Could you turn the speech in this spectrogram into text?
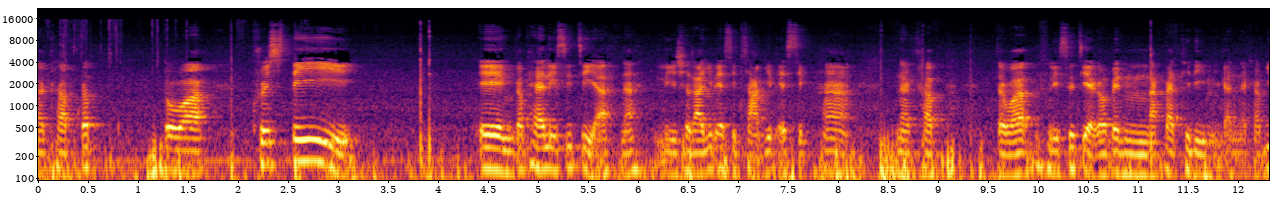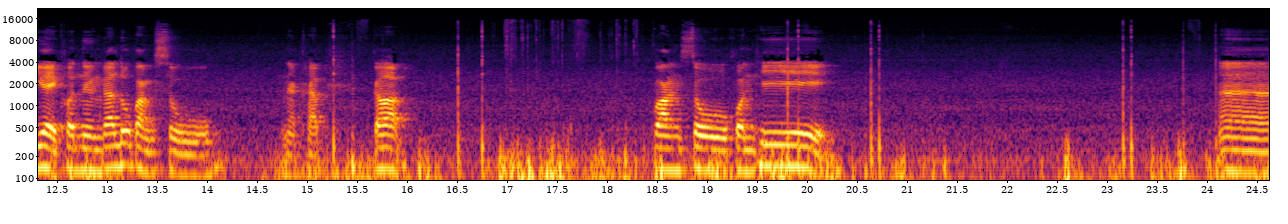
นะครับ ก็ตัวคริสตี้เองก็แพ้ลีซิเจียนะลีชนะ21 13 21 15นะครับ แต่ว่าลิซิเจียก็เป็นนักแบดที่ดีเหมือนกันนะครับ เยื่ออีกคนนึงก็ลูกวังซูนะครับ ก็กวางซูคนที่เอ่อ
